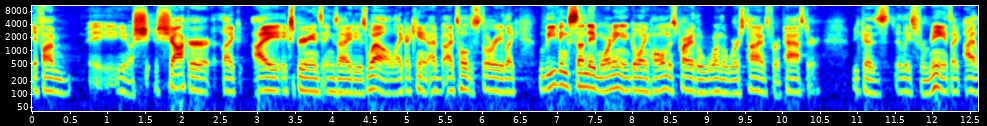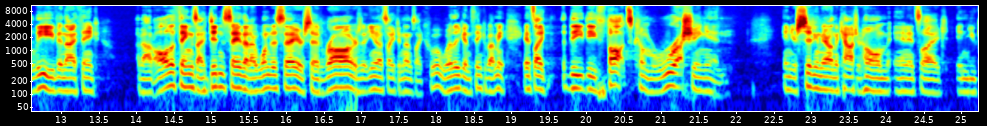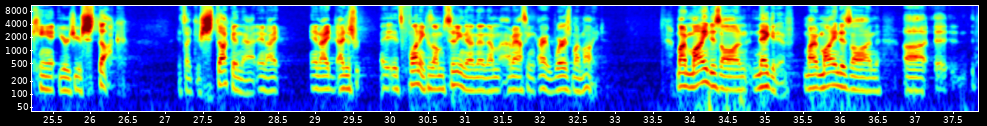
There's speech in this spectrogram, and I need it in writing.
if I'm, you know, sh- shocker, like I experience anxiety as well. Like I can't, I've, I've told the story, like leaving Sunday morning and going home is probably the, one of the worst times for a pastor. Because, at least for me, it's like I leave and then I think, about all the things I didn't say that I wanted to say or said wrong, or you know, it's like, and I'm like, what are they going to think about me? It's like the the thoughts come rushing in, and you're sitting there on the couch at home and it's like and you can't you're you're stuck. It's like you're stuck in that and i and i, I just it's funny because i'm sitting there and then I'm, I'm asking all right where's my mind? My mind is on negative. My mind is on uh,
